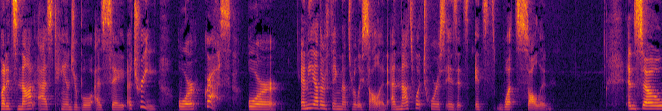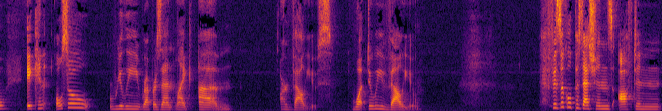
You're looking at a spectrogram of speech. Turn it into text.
but it's not as tangible as say a tree or grass or any other thing that's really solid. And that's what Taurus is. It's it's what's solid. And so it can also really represent like um, our values. What do we value? Physical possessions often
